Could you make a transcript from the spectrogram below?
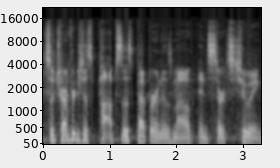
so Trevor just pops this pepper in his mouth and starts chewing,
